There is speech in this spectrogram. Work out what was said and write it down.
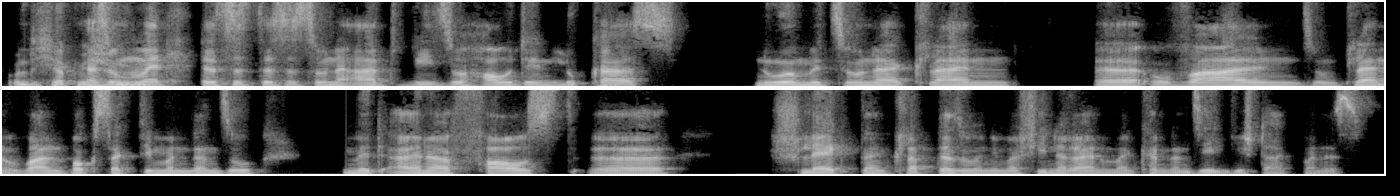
Und ich habe mich. Also Moment, das ist, das ist so eine Art wie so Hau den Lukas, nur mit so einer kleinen äh, ovalen, so einem kleinen ovalen Boxsack, den man dann so mit einer Faust äh, schlägt, dann klappt er so in die Maschine rein und man kann dann sehen, wie stark man ist.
